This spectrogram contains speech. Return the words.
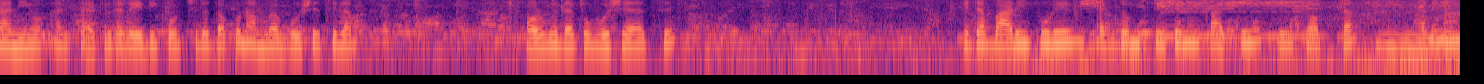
জানিও। আর সাইকেলটা রেডি করছিল তখন আমরা বসেছিলাম। অর্ঘ দেখো বসে আছে। এটা বারুইপুরের একদম স্টেশনের কাছেই এই শপটা মানে এই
